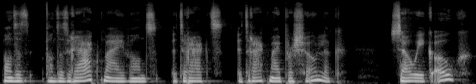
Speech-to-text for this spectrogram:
Want het, want het raakt mij, want het raakt, het raakt mij persoonlijk. Zou ik ook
